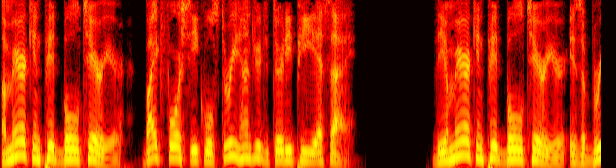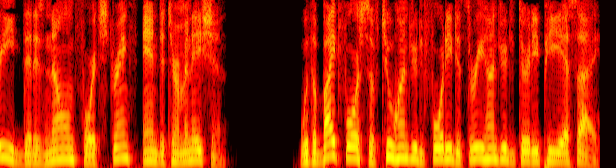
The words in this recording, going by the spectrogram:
American Pit Bull Terrier, bite force equals 330 psi. The American Pit Bull Terrier is a breed that is known for its strength and determination. With a bite force of 240 to 330 psi,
